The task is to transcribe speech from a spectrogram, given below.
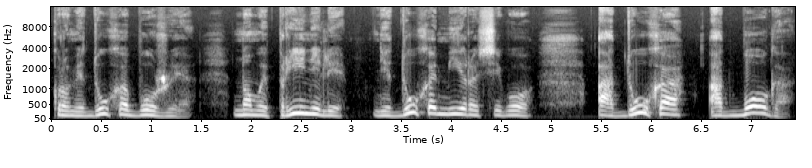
кроме Духа Божия. Но мы приняли не Духа мира сего, а Духа от Бога,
